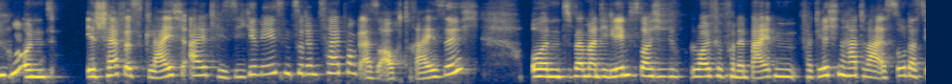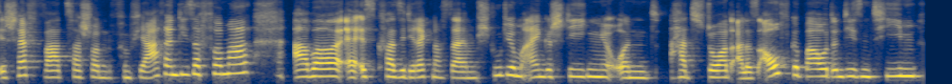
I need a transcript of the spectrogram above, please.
Mhm. Und ihr Chef ist gleich alt wie sie gewesen zu dem Zeitpunkt, also auch 30. Und wenn man die Lebensläufe von den beiden verglichen hat, war es so, dass ihr Chef war zwar schon fünf Jahre in dieser Firma, aber er ist quasi direkt nach seinem Studium eingestiegen und hat dort alles aufgebaut in diesem Team,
